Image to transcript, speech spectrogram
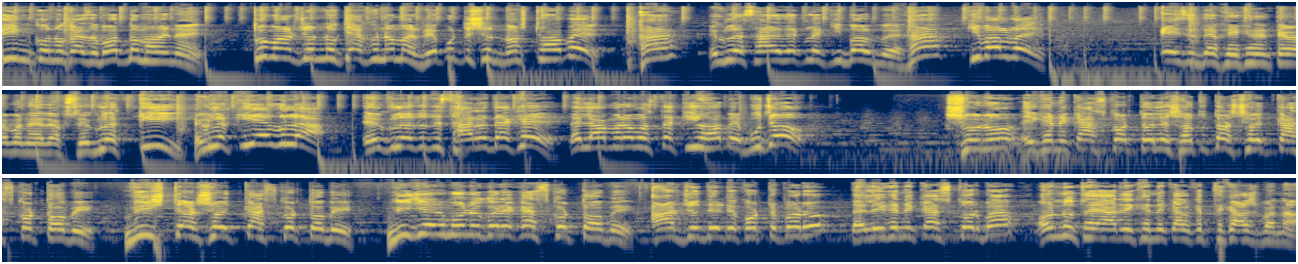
দিন কোনো কাজে বদনাম হয় নাই। তোমার জন্য কি এখন আমার রেপুটেশন নষ্ট হবে? হ্যাঁ? এগুলো সারে দেখলে কি বলবে? হ্যাঁ? কি বলবে? এই যে দেখো, এখানে টেবা বানায় রাখছো। এগুলা কি? এগুলা কি এগুলা? এগুলা যদি সারে দেখে, তাহলে আমার অবস্থা কি হবে? বুঝো? শোনো এখানে কাজ করতে হলে সততার সহিত কাজ করতে হবে নিষ্ঠার সহিত কাজ করতে হবে নিজের মনে করে কাজ করতে হবে। আর যদি এটা করতে পারো তাহলে এখানে কাজ করবা অন্যথায় আর এখানে কালকে থেকে আসবা না।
